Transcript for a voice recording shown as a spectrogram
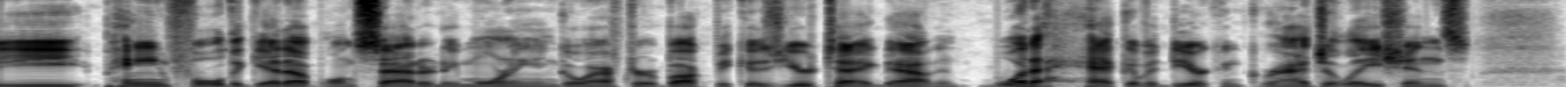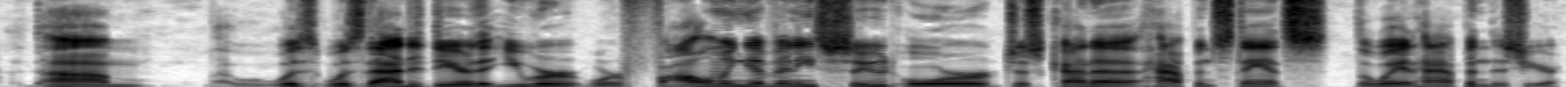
be painful to get up on Saturday morning and go after a buck because you're tagged out. And what a heck of a deer! Congratulations. Um, was was that a deer that you were, were following of any suit, or just kind of happenstance the way it happened this year?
